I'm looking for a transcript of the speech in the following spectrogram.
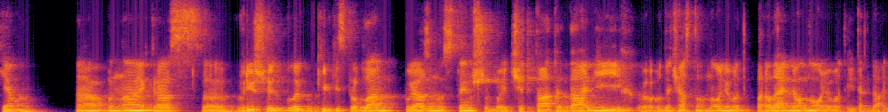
тема. Вона якраз е, вирішує велику кількість проблем пов'язаних з тим, щоб читати дані, їх одночасно оновлювати, паралельно оновлювати і так далі.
